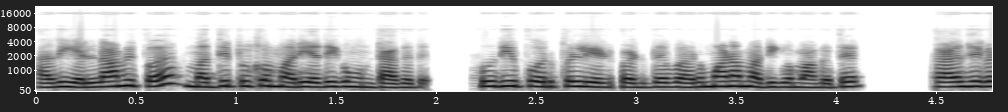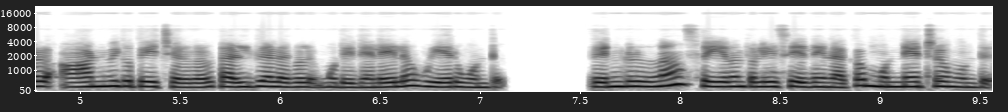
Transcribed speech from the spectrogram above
அது எல்லாமே இப்ப மதிப்புக்கும் மரியாதைக்கும் உண்டாகுது. புதிய பொறுப்பில் ஏற்படுது. வருமானம் அதிகமாகுது. கலைஞர்கள் ஆன்மீக பேச்சாளர்கள் கல்வியாளர்கள் உங்களுடைய நிலையில உயர்வு உண்டு. பெண்கள்லாம் சுயம் தொழில் செய்தீங்கன்னாக்கா முன்னேற்றம் உண்டு.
